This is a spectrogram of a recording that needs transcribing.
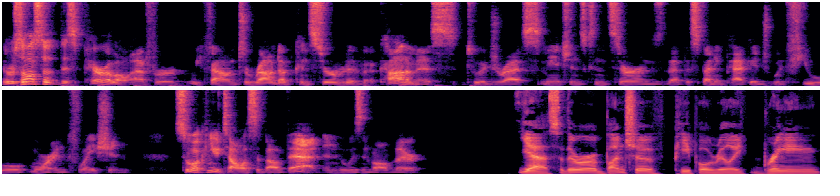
There was also this parallel effort we found to round up conservative economists to address Manchin's concerns that the spending package would fuel more inflation. So, what can you tell us about that and who was involved there? Yeah, so there were a bunch of people really bringing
